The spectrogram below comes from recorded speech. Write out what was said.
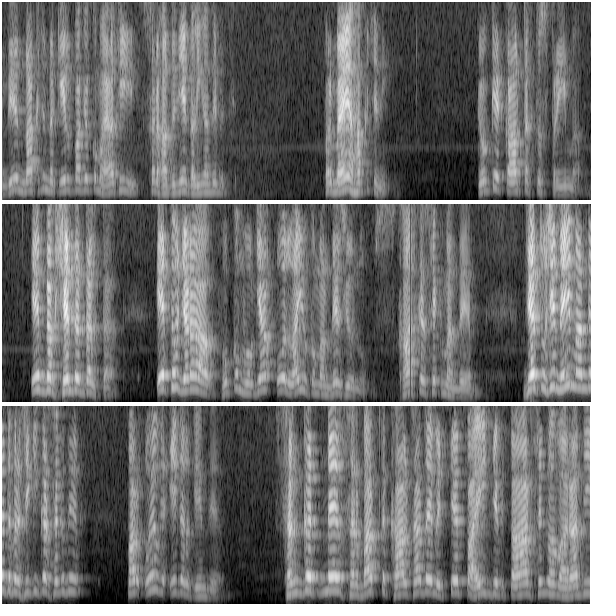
ਦੇ ਨੱਕ 'ਚ ਨਕੇਲ ਪਾ ਕੇ ਘੁਮਾਇਆ ਸੀ ਸਰਹੱਦ ਦੀਆਂ ਗਲੀਆਂ ਦੇ ਵਿੱਚ। ਪਰ ਮੈਂ ਹੱਕ 'ਚ ਨਹੀਂ ਕਿਉਂਕਿ ਕਾਲ ਤਖਤ ਸੁਪਰੀਮ ਆ। ਇਹ ਬਖਸ਼ਿੰਦ ਤਖਤ ਹੈ ਇਥੋਂ ਜਿਹੜਾ ਹੁਕਮ ਹੋ ਗਿਆ ਉਹ ਲਾਈ ਹੁਕਮ ਮੰਨਦੇ ਸੀ ਉਹਨੂੰ ਖਾਸ ਕਰ ਸਿੱਖ ਮੰਨਦੇ ਆ। ਜੇ ਤੁਸੀਂ ਨਹੀਂ ਮੰਨਦੇ ਤਾਂ ਫਿਰ ਅਸੀਂ ਕੀ ਕਰ ਸਕਦੇ ਪਰ ਉਹ ਇਹ ਗੱਲ ਕਹਿੰਦੇ ਆ ਸੰਗਤ ਨੇ ਸਰਬੱਤ ਖਾਲਸਾ ਦੇ ਵਿੱਚ ਭਾਈ ਜਗਤਾਰ ਸਿੰਘ ਹਵਾਰਾ ਦੀ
